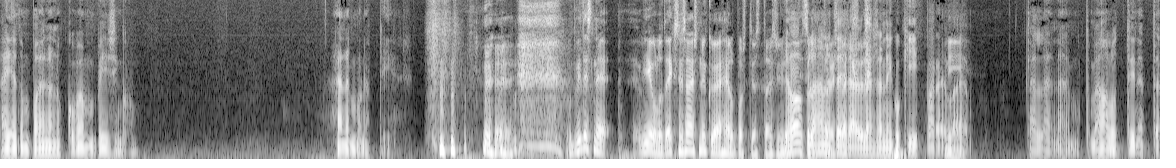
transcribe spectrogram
äijät on painanut kovemman biisin kuin hänen monet biisit. Mutta miten ne viulut, eikö ne saisi nykyään helposti jostain Joo, kyllähän ne tehdään yleensä niinku kiippareilla Niin. ja tällä näin, mutta me haluttiin, että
